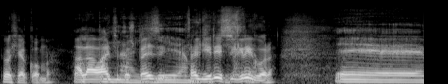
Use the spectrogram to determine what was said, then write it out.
Όχι ακόμα. Αλλά έτσι πώς Παναγία παίζει, μου θα και γυρίσει Χριστέ γρήγορα. Ε,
